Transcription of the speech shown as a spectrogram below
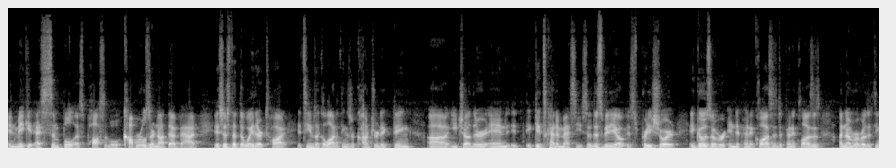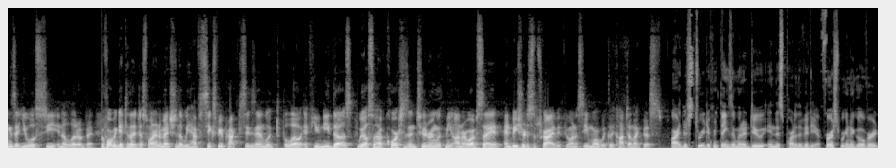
and make it as simple as possible. Comma rules are not that bad. It's just that the way they're taught, it seems like a lot of things are contradicting uh, each other and it, it gets kind of messy. So this video is pretty short. It goes over independent clauses, dependent clauses, a number of other things that you will see in a little bit. Before we get to that, just wanted to mention that we have six free practice exams linked below if you need those. We also have courses and tutoring with me on our website and be sure to subscribe if you want to see more weekly content like this. All right, there's three different things I'm going to do in this part of the video. First, we're going to go over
